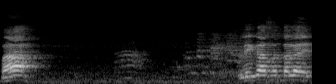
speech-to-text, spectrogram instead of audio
Ma! Halika sandali.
